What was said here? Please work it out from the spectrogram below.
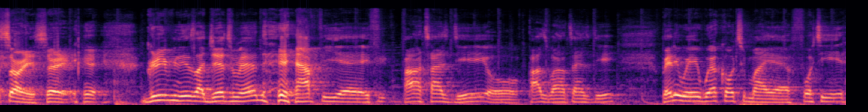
sorry, sorry. Good evening, ladies and gentlemen. Happy uh, Valentine's Day or past Valentine's Day. But anyway, welcome to my uh, 48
